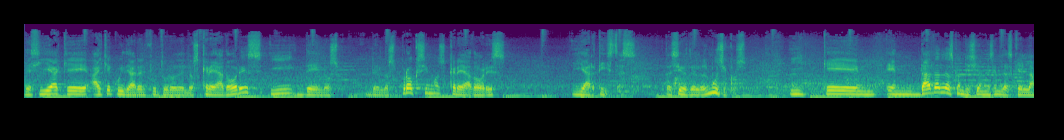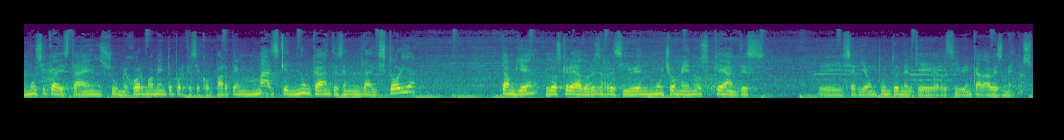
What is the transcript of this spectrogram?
decía que hay que cuidar el futuro de los creadores y de los, de los próximos creadores y artistas, es decir, de los músicos. Y que en dadas las condiciones en las que la música está en su mejor momento porque se comparte más que nunca antes en la historia, también los creadores reciben mucho menos que antes eh, y sería un punto en el que reciben cada vez menos.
